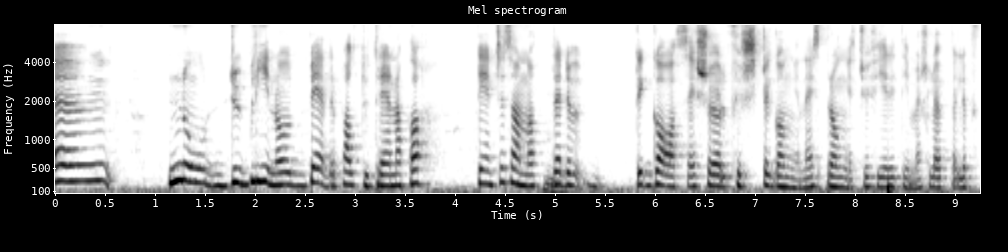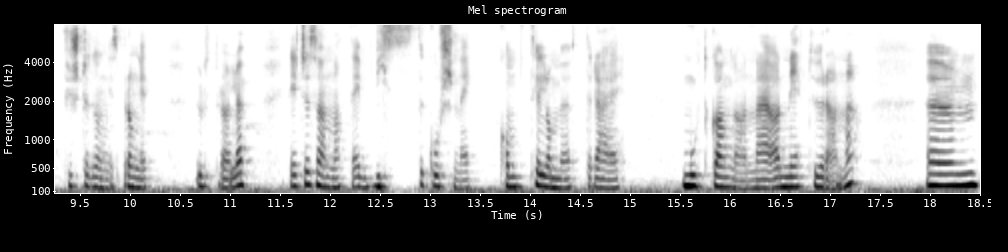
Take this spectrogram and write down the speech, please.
Um, no, du blir nå bedre på alt du trener på. Det er ikke sånn at det, det, det ga seg sjøl første gangen jeg sprang et 24-timersløp, eller første gang jeg sprang et ultraløp. Det er ikke sånn at jeg visste hvordan jeg kom til å møte de motgangene og nedturene. Um,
